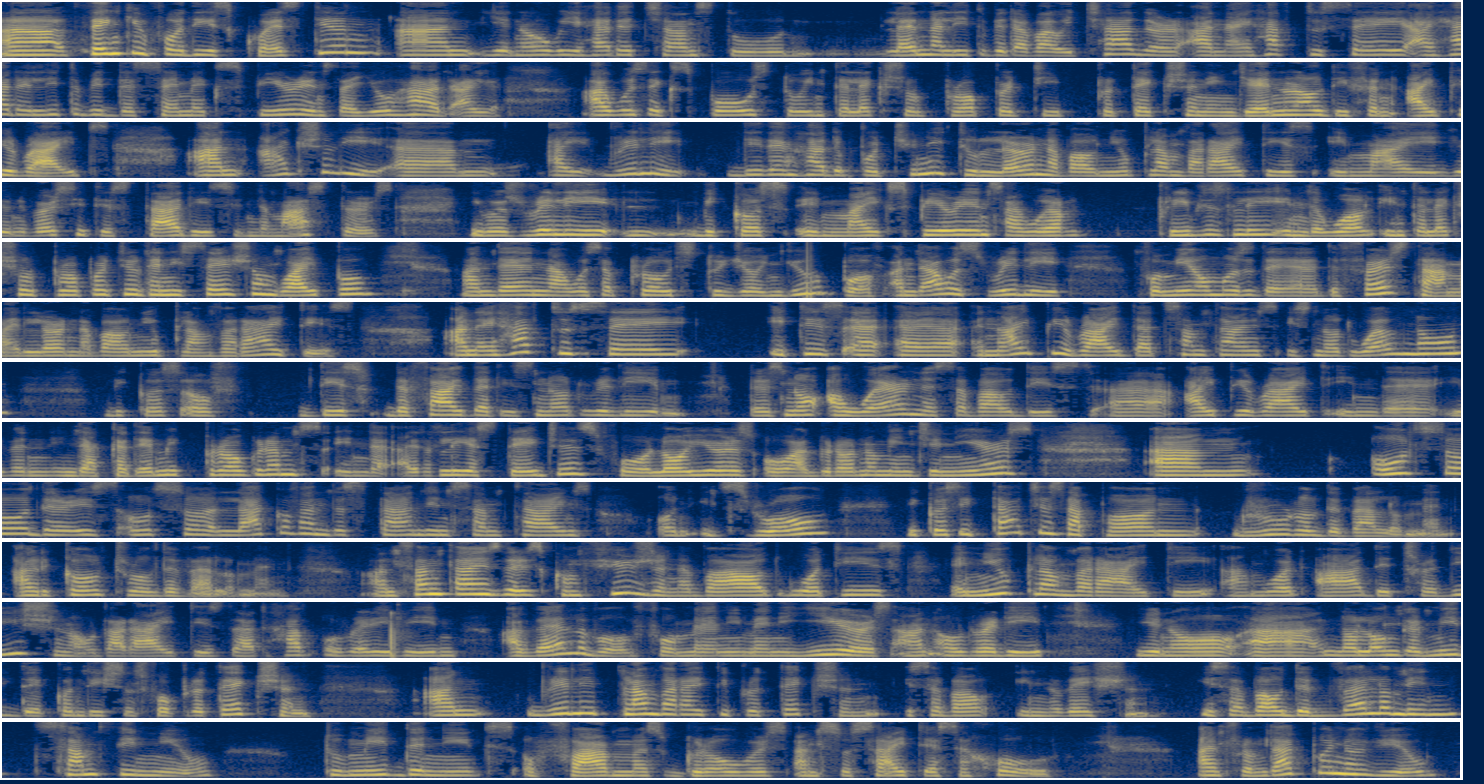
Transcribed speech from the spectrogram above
Uh, thank you for this question. And, you know, we had a chance to learn a little bit about each other. And I have to say, I had a little bit the same experience that you had. I I was exposed to intellectual property protection in general, different IP rights, and actually, um, I really didn't have the opportunity to learn about new plant varieties in my university studies in the masters. It was really because, in my experience, I worked previously in the World Intellectual Property Organization, WIPO, and then I was approached to join UPOV, and that was really for me almost the, the first time I learned about new plant varieties. And I have to say, it is a, a, an IP right that sometimes is not well known because of this the fact that it's not really there's no awareness about this uh, IP right in the even in the academic programs in the earlier stages for lawyers or agronomy engineers. Um, also, there is also a lack of understanding sometimes on its role because it touches upon rural development, agricultural development. And sometimes there is confusion about what is a new plant variety and what are the traditional varieties that have already been available for many, many years and already, you know, uh, no longer meet the conditions for protection. And really, plant variety protection is about innovation, it's about developing something new to meet the needs of farmers, growers, and society as a whole. And from that point of view,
